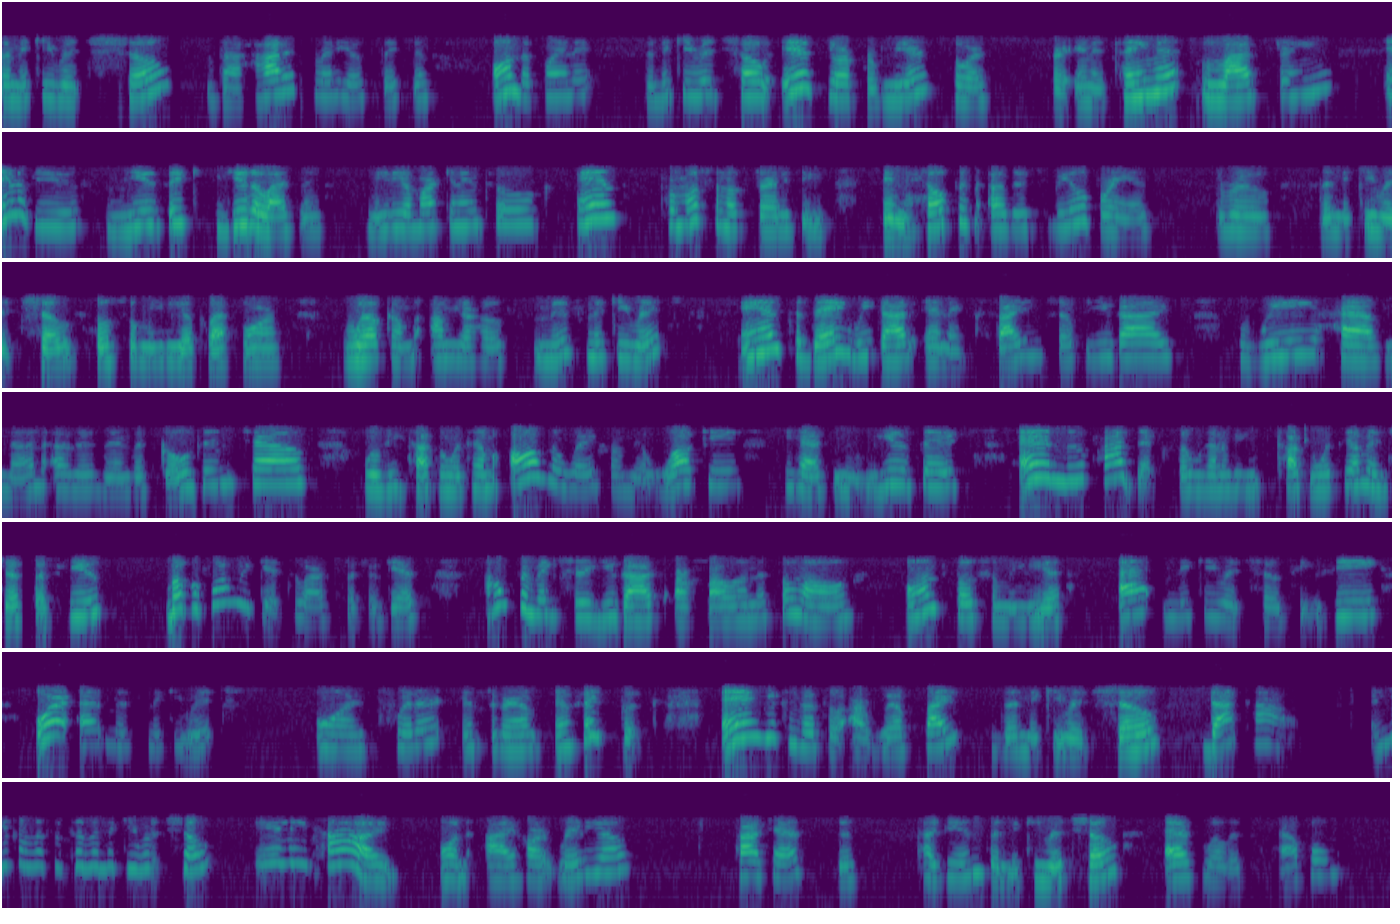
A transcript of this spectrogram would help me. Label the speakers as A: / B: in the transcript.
A: The Nikki Rich Show, the hottest radio station on the planet. The Nikki Rich Show is your premier source for entertainment, live stream, interviews, music, utilizing media marketing tools, and promotional strategies in helping others build brands through the Nikki Rich Show social media platform. Welcome. I'm your host, Miss Nikki Rich, and today we got an exciting show for you guys. We have none other than the Golden Child. We'll be talking with him all the way from Milwaukee. He has new music and new projects. So we're going to be talking with him in just a few. But before we get to our special guest, I want to make sure you guys are following us along on social media at Nikki Rich Show TV or at Miss Nikki Rich on Twitter, Instagram, and Facebook. And you can go to our website, thenikkiRichShow.com. And you can listen to the Nikki Rich Show anytime on iHeartRadio podcast. Just type in the Nikki Rich Show, as well as Apple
